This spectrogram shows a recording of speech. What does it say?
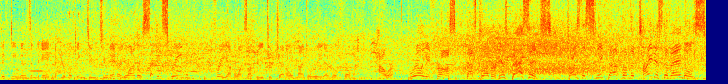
15 minutes into the game. And if you're looking to tune in or you want to go second screen, free on the One Soccer YouTube channel with Nigel Reed and Will Cromack. Haworth, brilliant cross. That's clever. Here's Bassett. Tries to sneak that from the tightest of angles.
